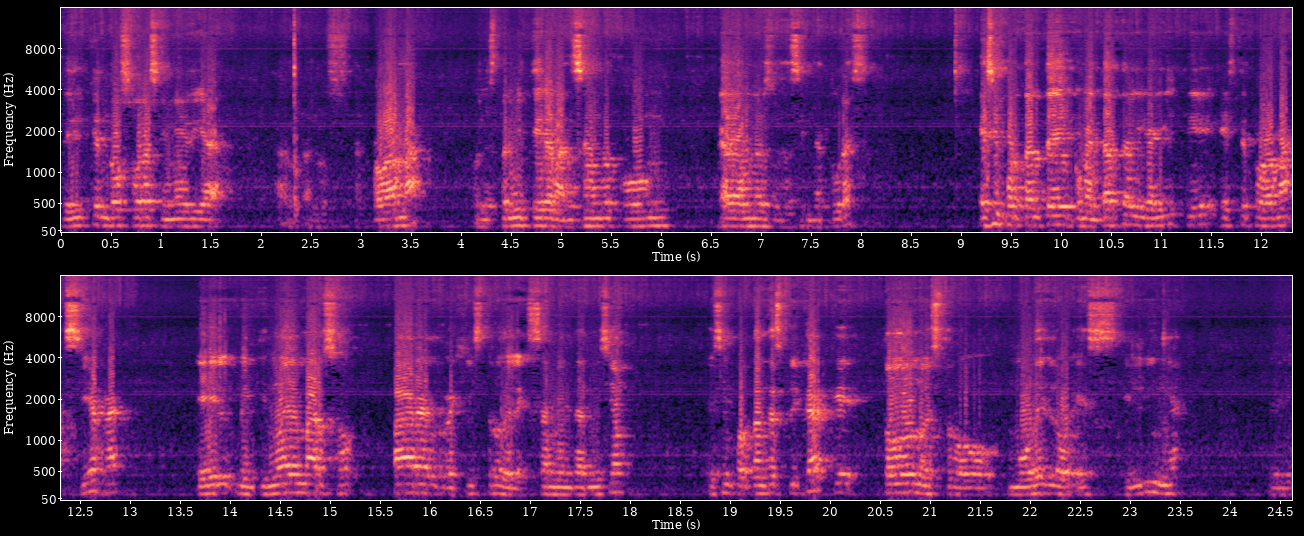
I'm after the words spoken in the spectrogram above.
dediquen dos horas y media al programa, pues les permite ir avanzando con cada una de sus asignaturas. Es importante comentarte, Abigail, que este programa cierra el 29 de marzo para el registro del examen de admisión. Es importante explicar que todo nuestro modelo es en línea. Eh,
